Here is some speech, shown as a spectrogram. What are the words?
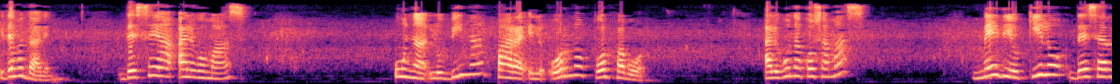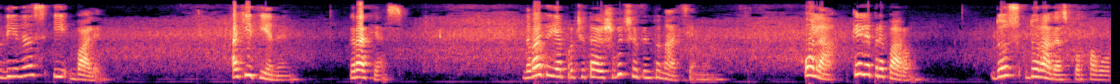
Йдемо далі. Desea algo. Una lubina para el horno, por favor. ¿Alguna cosa más? Medio kilo de sardinas y vale. Aquí tienen. Gracias. Давайте я прочитаю швидше з інтонаціями. Hola, ¿qué le preparo? Dos doradas, por favor.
